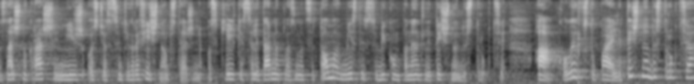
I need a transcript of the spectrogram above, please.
значно краще, ніж остеосцинтиграфічне обстеження, оскільки солітарна плазмоцитома вмістить в собі компонент літичної деструкції. А коли вступає літична деструкція,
